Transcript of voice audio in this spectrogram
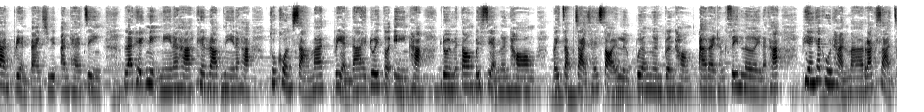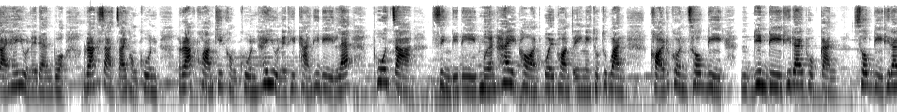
การเปลี่ยนแปลงชีวิตอันแท้จริง และเทคนิคนี้นะคะ เคล็ดลับนี้นะคะ ทุกคนสามารถเปลี่ยนได้ด้วยตัวเองค่ะโดยไม่ต้องไปเสียเงินทอง ไปจับจ่ายใช้สอยหรือเปลืองเงินเปลืองทองอะไรทั้งสิ้นเลยนะคะ เพียงแค่คุณหันมารักษาใจให้อยู่ในแดนบวก รักษาใจของคุณ รักความคิดของคุณให้อยู่ในทิศทางที่ดี และพูดจาสิ่งดีๆ เหมือนให้พรอวยพรตัวเองในทุกๆวัน ขอให้ทุกคนโชคดี ยินดีที่ได้พบกัน โชคดีที่ได้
